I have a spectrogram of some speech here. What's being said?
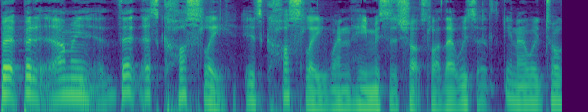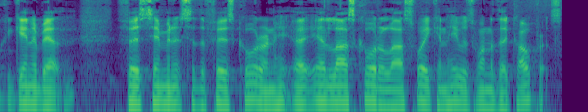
But but I mean that that's costly. It's costly when he misses shots like that. We you know we talk again about first ten minutes of the first quarter and he, uh, last quarter last week, and he was one of the culprits.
